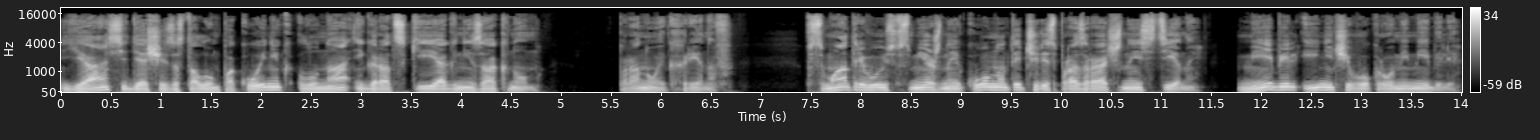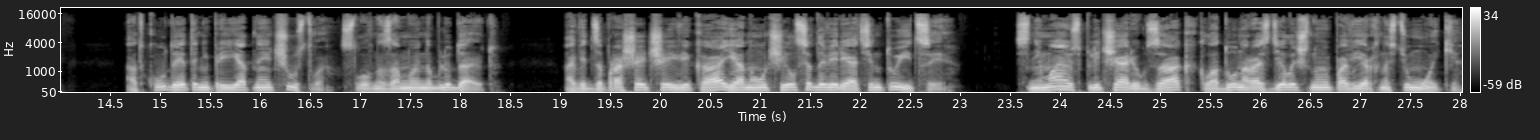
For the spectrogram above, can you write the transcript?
Я, сидящий за столом покойник, луна и городские огни за окном. Параноик хренов. Всматриваюсь в смежные комнаты через прозрачные стены. Мебель и ничего, кроме мебели. Откуда это неприятное чувство, словно за мной наблюдают? А ведь за прошедшие века я научился доверять интуиции. Снимаю с плеча рюкзак, кладу на разделочную поверхность у мойки.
